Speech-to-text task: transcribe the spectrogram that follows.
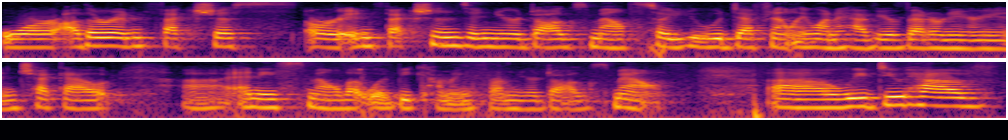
or other infectious or infections in your dog's mouth. So you would definitely want to have your veterinarian check out uh, any smell that would be coming from your dog's mouth. Uh, we do have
